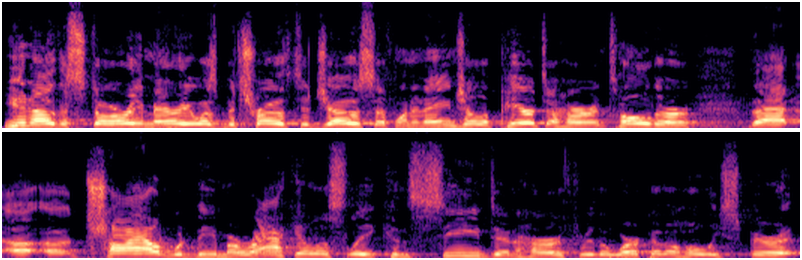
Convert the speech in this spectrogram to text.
You know the story. Mary was betrothed to Joseph when an angel appeared to her and told her that a, a child would be miraculously conceived in her through the work of the Holy Spirit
